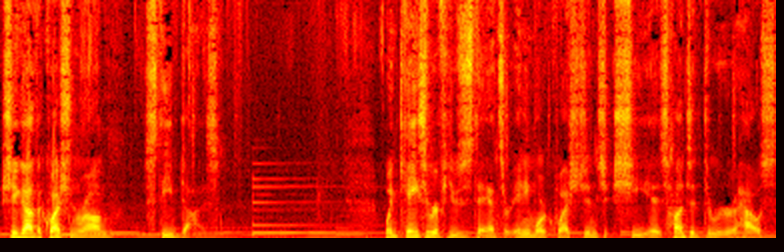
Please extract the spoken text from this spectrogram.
She got the question wrong. Steve dies. When Casey refuses to answer any more questions, she is hunted through her house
